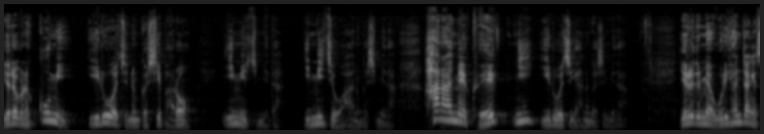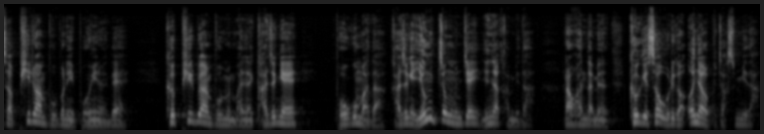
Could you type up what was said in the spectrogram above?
여러분의 꿈이 이루어지는 것이 바로 이미지입니다. 이미지화하는 것입니다. 하나님의 계획이 이루어지게 하는 것입니다. 예를 들면 우리 현장에서 필요한 부분이 보이는데 그 필요한 부분 만약 가정의 보고마다 가정의 영적 문제에 연약합니다. 라고 한다면 거기서 우리가 언약을 붙잡습니다.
